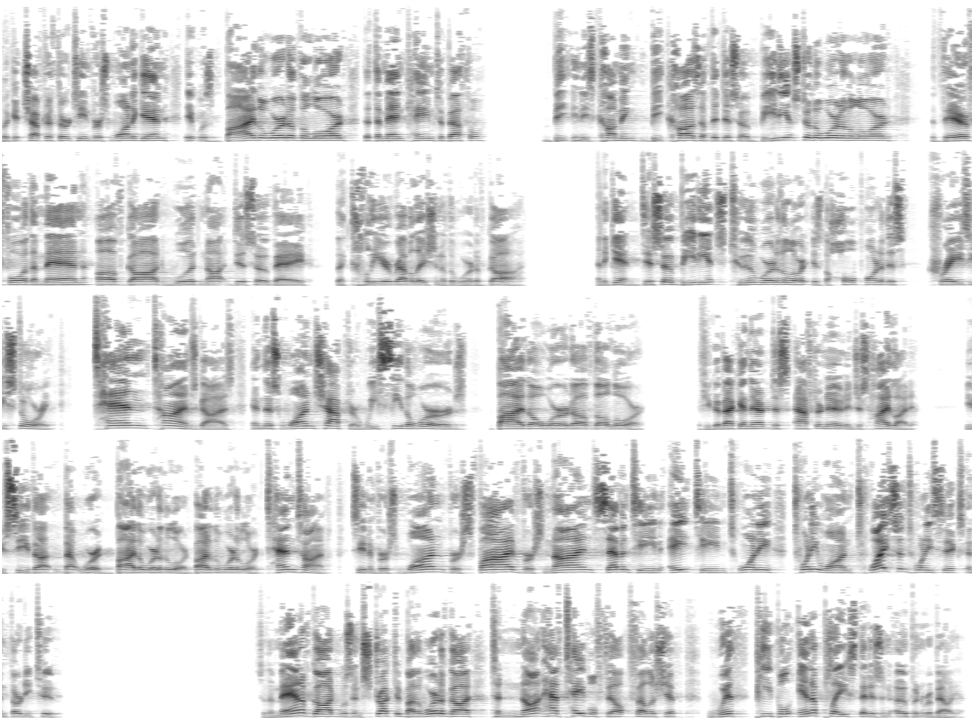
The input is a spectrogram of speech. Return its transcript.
Look at chapter 13 verse 1 again. It was by the word of the Lord that the man came to Bethel. Be, and he's coming because of the disobedience to the word of the Lord. Therefore the man of God would not disobey the clear revelation of the word of God. And again, disobedience to the word of the Lord is the whole point of this crazy story. Ten times, guys, in this one chapter, we see the words by the word of the Lord. If you go back in there this afternoon and just highlight it, you see that, that word, by the word of the Lord, by the word of the Lord, 10 times. See it in verse 1, verse 5, verse 9, 17, 18, 20, 21, twice in 26 and 32. So the man of God was instructed by the word of God to not have table fellowship with people in a place that is an open rebellion.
